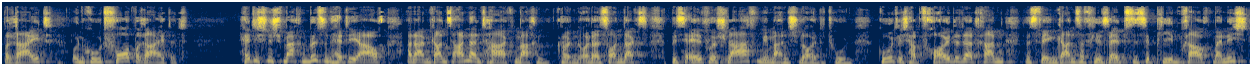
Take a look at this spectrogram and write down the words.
bereit und gut vorbereitet. Hätte ich nicht machen müssen, hätte ja auch an einem ganz anderen Tag machen können oder sonntags bis 11 Uhr schlafen, wie manche Leute tun. Gut, ich habe Freude daran, deswegen ganz so viel Selbstdisziplin braucht man nicht,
